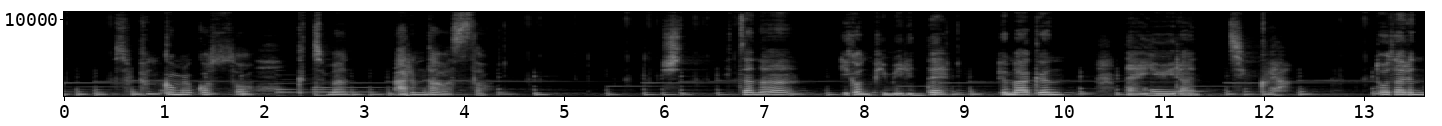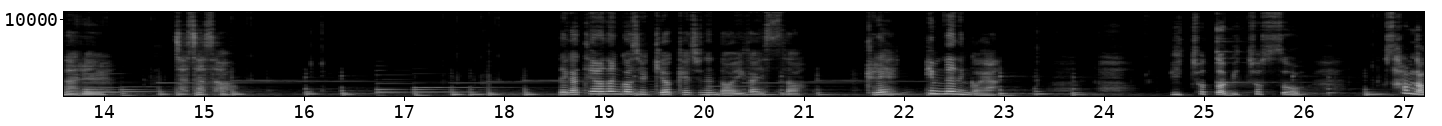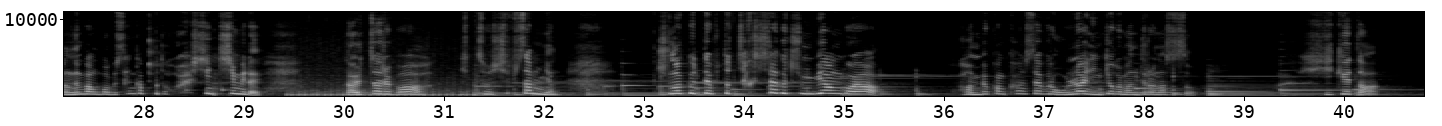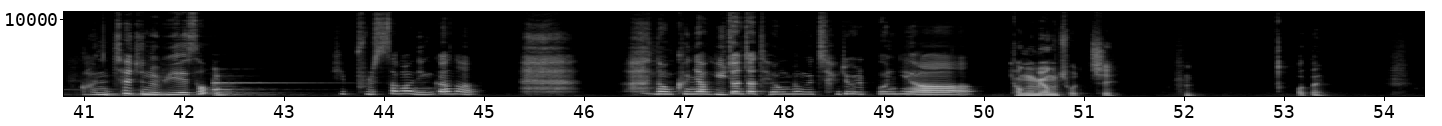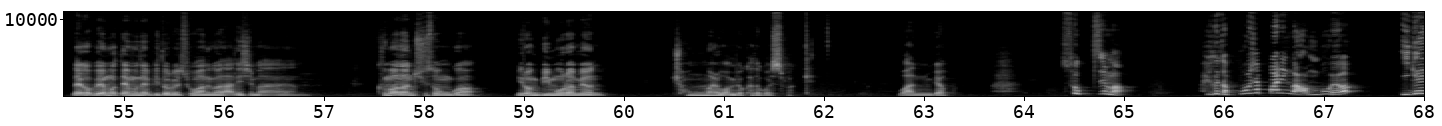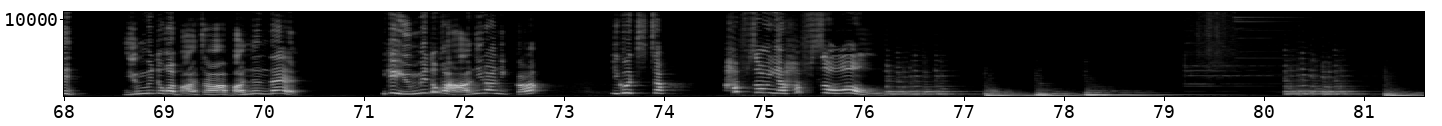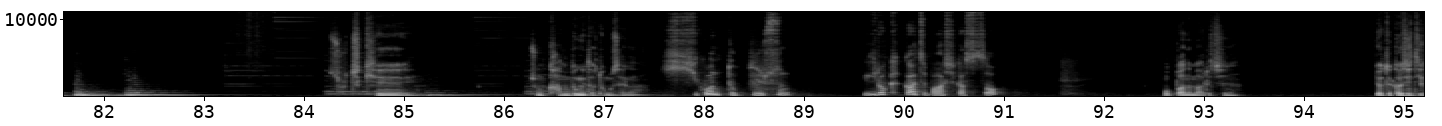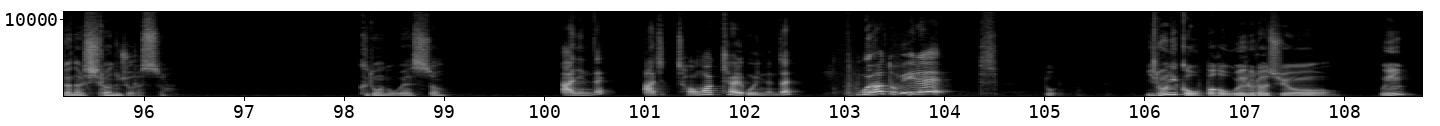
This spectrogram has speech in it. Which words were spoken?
슬픈 꿈을 꿨어. 그치만 아름다웠어. 쉿, 있잖아. 이건 비밀인데 음악은 나의 유일한 친구야. 또 다른 나를 찾아서. 내가 태어난 것을 기억해주는 너희가 있어. 그래, 힘내는 거야. 미쳤다 미쳤어. 사람 낚는 방법이 생각보다 훨씬 치밀해. 날짜를 봐. 2013년. 중학교 때부터 착실하게 준비한 거야. 완벽한 컨셉으로 온라인 인격을 만들어놨어. 이게 다 안채준을 위해서? 이 불쌍한 인간아. 넌 그냥 유전자 대혁명의 재료일 뿐이야. 혁명 좋지. 어때? 내가 외모 때문에 미도를 좋아하는 건 아니지만 그만한 지성과 이런 미모라면 정말 완벽하다고 할 수밖에. 완벽. 속지 마. 이거 다 뽀샤빨인 거 안 보여? 이게 윤미도가 맞아. 맞는데 이게 윤미도가 아니라니까? 솔직히 좀 감동이다 동생아. 이건 또 무슨 이렇게까지 맛이 갔어? 오빠는 말이지. 여태까지 네가 날 싫어하는 줄 알았어. 그동안 오해했어. 아닌데? 아주 정확히 알고 있는데? 뭐야, 또 왜 이래? 이러니까 오빠가 오해를 하지요. 응?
